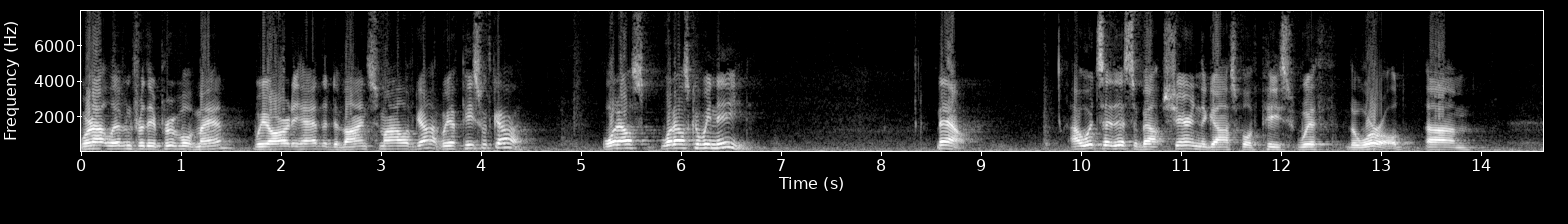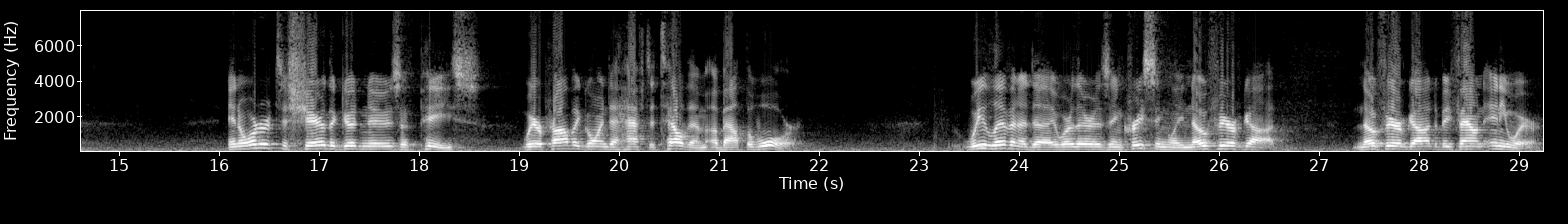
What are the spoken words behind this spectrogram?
We're not living for the approval of man. We already have the divine smile of God. We have peace with God. What else? What else could we need? Now, I would say this about sharing the gospel of peace with the world. Um, in order to share the good news of peace, we are probably going to have to tell them about the war. We live in a day where there is increasingly no fear of God, no fear of God to be found anywhere.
